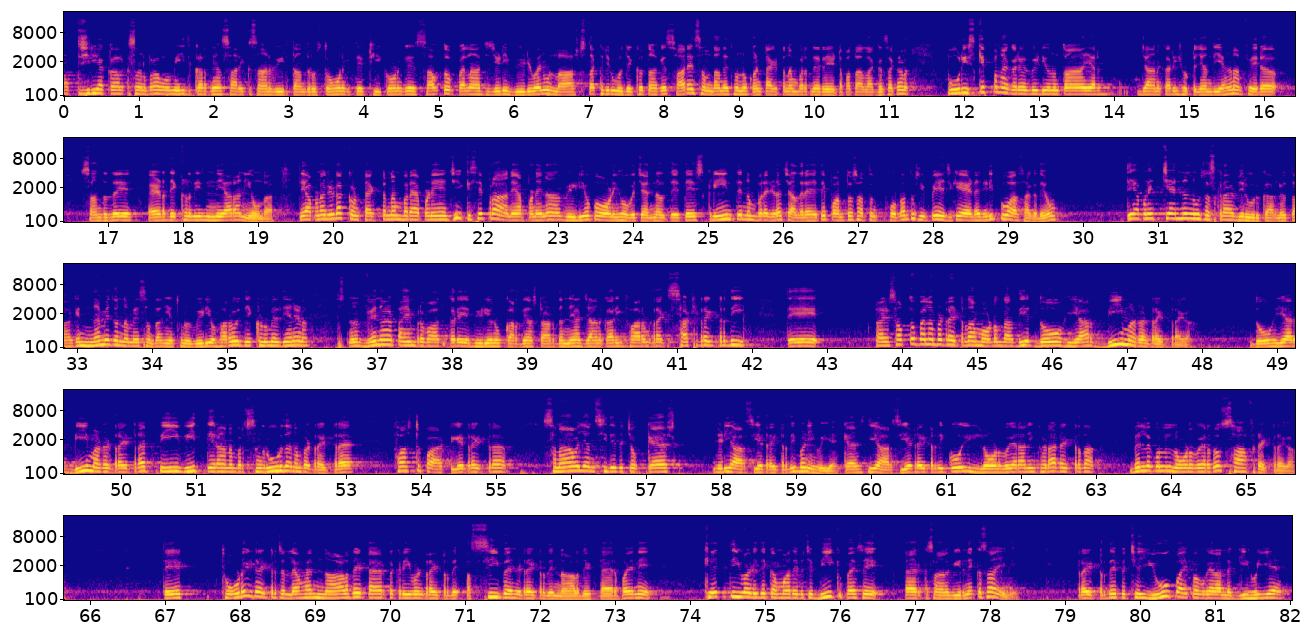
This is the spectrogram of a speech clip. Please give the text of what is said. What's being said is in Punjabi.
ਸਤਿ ਸ਼੍ਰੀ ਅਕਾਲ ਕਿਸਾਨ ਭਰਾਵੋ, ਉਮੀਦ ਕਰਦੇ ਹਾਂ ਸਾਰੇ ਕਿਸਾਨ ਵੀਰ ਤੰਦਰੁਸਤ ਹੋਣਗੇ ਤੇ ਠੀਕ ਹੋਣਗੇ। ਸਭ ਤੋਂ ਪਹਿਲਾਂ ਅੱਜ ਜਿਹੜੀ ਵੀਡੀਓ ਇਹਨੂੰ ਲਾਸਟ ਤੱਕ ਜਰੂਰ ਦੇਖੋ ਤਾਂ ਕਿ ਸਾਰੇ ਸੰਦਾਂ ਦੇ ਤੁਹਾਨੂੰ ਕੰਟੈਕਟ ਨੰਬਰ ਤੇ ਰੇਟ ਪਤਾ ਲੱਗ ਸਕਣ। ਪੂਰੀ ਸਕਿਪ ਨਾ ਕਰਿਓ ਵੀਡੀਓ ਨੂੰ ਤਾਂ ਯਾਰ ਜਾਣਕਾਰੀ ਛੁੱਟ ਜਾਂਦੀ ਹੈ, ਹਨਾ? ਫਿਰ ਸੰਦ ਦੇ ਐਡ ਦੇਖਣ ਦੀ ਨਜ਼ਾਰਾ ਨਹੀਂ ਆਉਂਦਾ। ਤੇ ਆਪਣਾ ਜਿਹੜਾ ਕੰਟੈਕਟ ਨੰਬਰ ਹੈ, ਆਪਣੇ ਜੇ ਕਿਸੇ ਭਰਾ ਨੇ ਆਪਣੇ ਨਾ ਵੀਡੀਓ ਪਾਉਣੀ ਹੋਵੇ ਚੈਨਲ ਤੇ ਤੇ ਸਕਰੀਨ ਤੇ ਨੰਬਰ ਹੈ ਜਿਹੜਾ ਚੱਲ ਰਿਹਾ ਹੈ, ਤੇ 5 ਤੋਂ 7 ਫੋਟੋਆਂ ਤੁਸੀਂ ਭੇਜ ਕੇ ਐਡ ਹੈ ਜਿਹੜੀ ਪਵਾ ਸਕਦੇ ਹੋ। ਤੇ ਆਪਣੇ ਚੈਨਲ ਨੂੰ ਸਬਸਕ੍ਰਾਈਬ ਜ਼ਰੂਰ ਕਰ ਲਿਓ ਤਾਂ ਕਿ ਨਵੇਂ ਤੋਂ ਨਵੇਂ ਸੰਦਾਂ ਦੀਆਂ ਤੁਹਾਨੂੰ ਵੀਡੀਓ ਹਰ ਰੋਜ਼ ਦੇਖਣ ਨੂੰ ਮਿਲਦੀਆਂ ਰਹਿਣ। ਬਿਨਾਂ ਟਾਈਮ ਬਰਬਾਦ ਕਰੇ ਵੀਡੀਓ ਨੂੰ ਕਰਦੇ ਹਾਂ ਸਟਾਰਟ ਦਿੰਨੇ ਆ ਜਾਣਕਾਰੀ ਫਾਰਮ ਟਰੈਕ 60 ਟਰੈਕਟਰ ਦੀ ਤੇ ਟਰੈ, ਸਭ ਤੋਂ ਪਹਿਲਾਂ ਆਪਾਂ ਟਰੈਕਟਰ ਦਾ ਮਾਡਲ ਦੱਸ ਦਈਏ। 2020 ਮਾਡਲ ਟਰੈਕਟਰ ਹੈਗਾ। 2020 ਮਾਡਲ ਟਰੈਕਟਰ ਹੈ। PV 13 ਨੰਬਰ, ਸੰਗਰੂਰ ਦਾ ਨੰਬਰ ਟਰੈਕਟਰ ਹੈ। ਫਸਟ ਪਾਰਟੀ ਹੈ ਟਰੈਕਟਰ ਸਨਾਮ ਏਜੰਸੀ ਦੇ ਵਿੱਚੋਂ ਕੈਸ਼ ਜਿਹੜੀ ਆਰਸੀ ਹੈ ਟਰੈਕਟਰ ਦੀ ਬਣੀ ਹੋਈ ਹੈ। ਕੈਸ਼ ਦੀ ਆਰਸੀ ਹੈ ਟਰੈਕਟਰ ਦੀ ਕੋਈ ਲੋਨ ਵਗੈਰਾ ਨਹੀਂ ਖੜਾ ਟਰੈਕਟਰ ਦਾ। ਬਿਲਕੁਲ ਲੋਨ ਵਗੈਰਾ ਤੋਂ ਸਾਫ਼ ਟਰੈਕਟਰ ਹੈਗਾ। ਤੇ ਥੋੜਾ ਹੀ ਟਰੈਕਟਰ ਚੱਲਿਆ ਹੋਇਆ, ਨਾਲ ਦੇ ਟਾਇਰ ਤਕਰੀਬਨ ਟਰੈਕਟਰ ਦੇ 80 ਪੈਸੇ ਟਰੈਕਟਰ ਦੇ ਨਾਲ ਦੇ ਟਾਇਰ ਪਏ ਨੇ। ਖੇਤੀਬਾੜੀ ਦੇ ਕੰਮਾਂ ਦੇ ਵਿੱਚ 20 ਕੁ ਪੈਸੇ ਟਾਇਰ ਕਿਸਾਨ ਵੀਰ ਨੇ ਘਸਾਏ ਨੇ। ਟਰੈਕਟਰ ਦੇ ਪਿੱਛੇ ਯੂ ਪਾਈਪ ਵਗੈਰਾ ਲੱਗੀ ਹੋਈ ਹੈ।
